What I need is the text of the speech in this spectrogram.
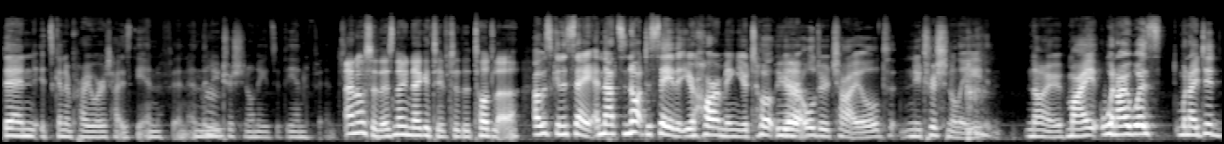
then it's going to prioritize the infant and the hmm. nutritional needs of the infant. And also, there's no negative to the toddler. I was going to say, and that's not to say that you're harming your to- your Yeah. older child nutritionally. no, my when I was when I did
